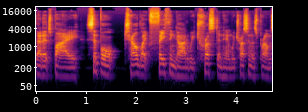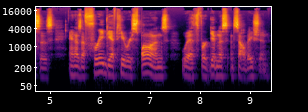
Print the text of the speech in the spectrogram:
that it's by simple childlike faith in God, we trust in Him, we trust in His promises, and as a free gift, He responds with forgiveness and salvation.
